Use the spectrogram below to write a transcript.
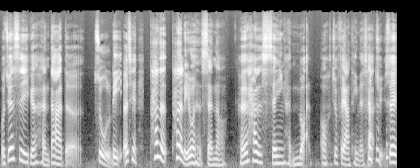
我觉得是一个很大的助力，而且他的他的理论很深哦，可是他的声音很暖哦，就非常听得下去，所以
